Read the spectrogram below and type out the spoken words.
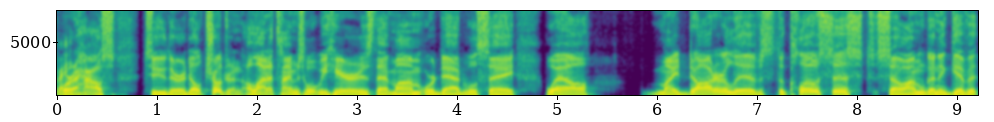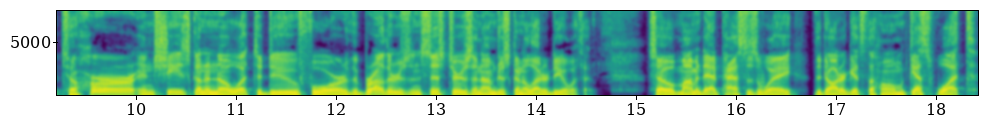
right. or a house to their adult children. A lot of times what we hear is that mom or dad will say, well, my daughter lives the closest, so I'm going to give it to her and she's going to know what to do for the brothers and sisters and I'm just going to let her deal with it. So mom and dad passes away. The daughter gets the home. Guess what?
